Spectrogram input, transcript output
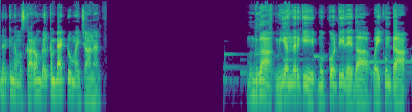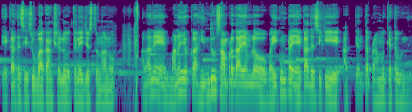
అందరికీ నమస్కారం. Welcome back to my channel. ముందుగా మీ అందరికీ ముక్కోటి లేదా వైకుంఠ ఏకాదశి శుభాకాంక్షలు తెలియజేస్తున్నాను. అలానే మన యొక్క హిందూ సాంప్రదాయంలో వైకుంఠ ఏకాదశికి అత్యంత ప్రాముఖ్యత ఉంది.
